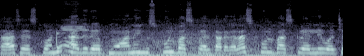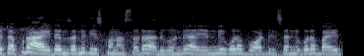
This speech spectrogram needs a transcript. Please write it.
రాసేసుకొని అది రేపు మార్నింగ్ స్కూల్ బస్కి వెళ్తాడు కదా స్కూల్ బస్కి వెళ్ళి వచ్చేటప్పుడు ఆ ఐటమ్స్ అన్నీ తీసుకొని వస్తాడు. అదిగోండి అవన్నీ కూడా బాటిల్స్ అన్నీ కూడా బయట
